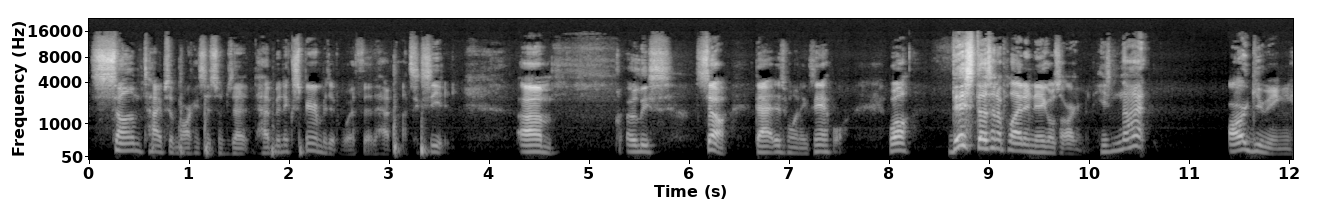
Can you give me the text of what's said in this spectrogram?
some types of market systems that have been experimented with that have not succeeded. Um, or at least so. That is one example. Well, this doesn't apply to Nagel's argument. He's not arguing.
